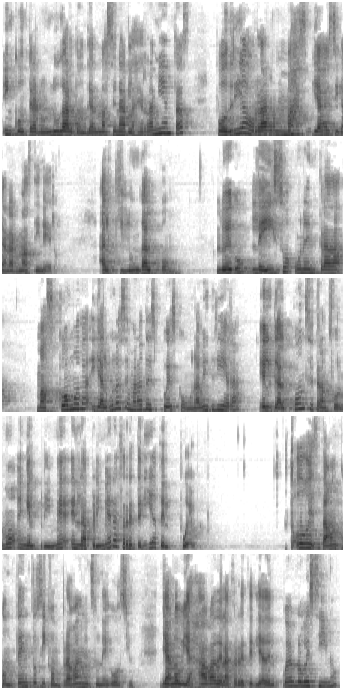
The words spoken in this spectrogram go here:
encontrar un lugar donde almacenar las herramientas, podría ahorrar más viajes y ganar más dinero. Alquiló un galpón. Luego le hizo una entrada más cómoda y algunas semanas después, con una vidriera, el galpón se transformó en, el primer, en la primera ferretería del pueblo. Todos estaban contentos y compraban en su negocio. Ya no viajaba de la ferretería del pueblo vecino,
